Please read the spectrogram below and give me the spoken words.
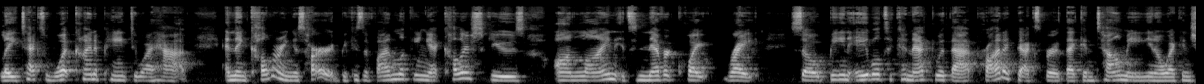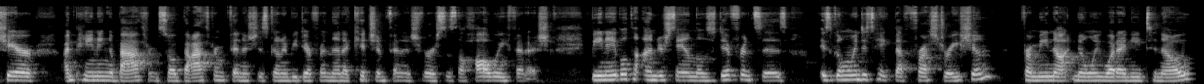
latex? What kind of paint do i have? And then coloring is hard because if i'm looking at color SKUs online it's never quite right so being able to connect with that product expert that can tell me, you know, I can share, I'm painting a bathroom. So a bathroom finish is going to be different than a kitchen finish versus a hallway finish. Being able to understand those differences is going to take that frustration from me not knowing what I need to know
